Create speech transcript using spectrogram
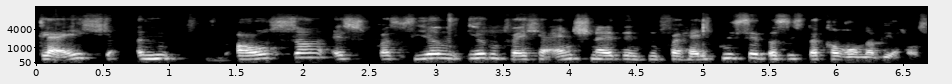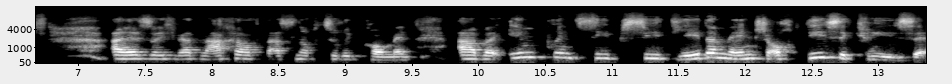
gleich außer es passieren irgendwelche einschneidenden Verhältnisse, das ist der Coronavirus. Also ich werde nachher auf das noch zurückkommen. Aber im Prinzip sieht jeder Mensch auch diese Krise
